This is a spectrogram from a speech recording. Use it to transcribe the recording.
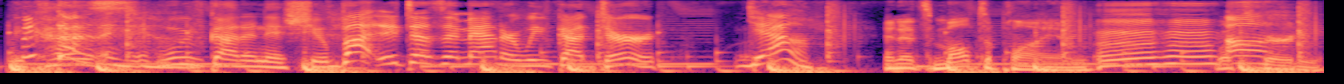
Because we've got, an issue. But it doesn't matter. We've got dirt. yeah. And it's multiplying. Mm-hmm. What's dirty?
